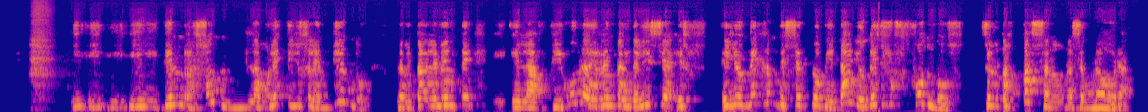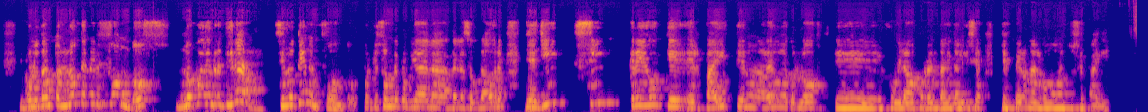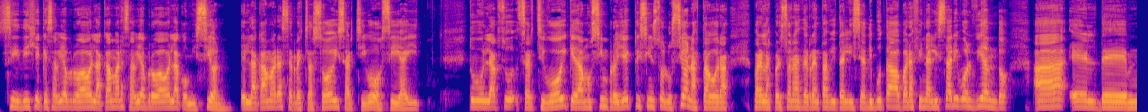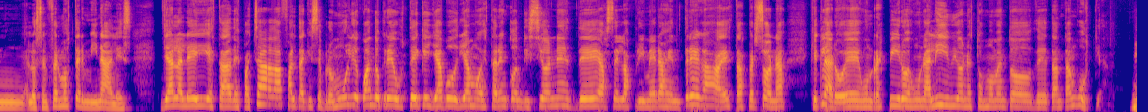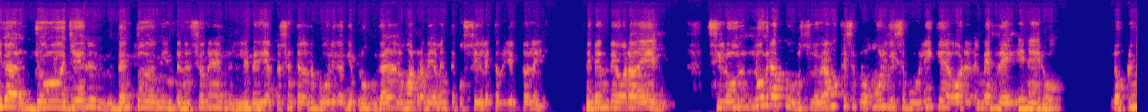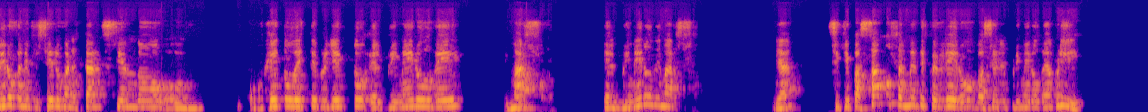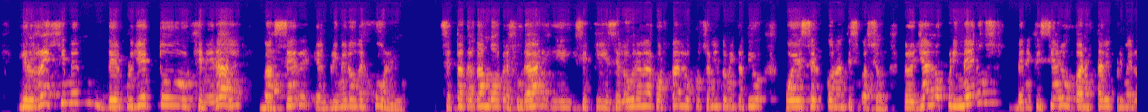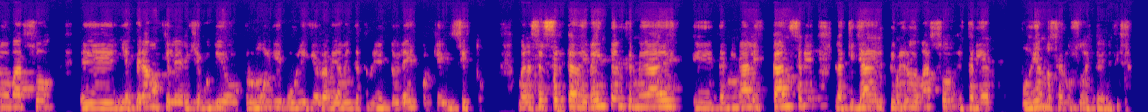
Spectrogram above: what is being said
Y, tienen razón, la molestia yo se la entiendo. Lamentablemente, eh, la figura de renta vitalicia es, ellos dejan de ser propietarios de sus fondos, se lo traspasan a una aseguradora. Y por lo tanto, al no tener fondos, no pueden retirar si no tienen fondos, porque son de propiedad de la, de la aseguradora. Y allí sí creo que el país tiene una deuda con los eh, jubilados por renta vitalicia que espero en algún momento se pague. Sí, dije que se había aprobado en la Cámara, se había aprobado en la comisión. En la Cámara se rechazó y se archivó. Sí, ahí tuvo un lapso, se archivó y quedamos sin proyecto y sin solución hasta ahora para las personas de rentas vitalicias. Diputado, para finalizar y volviendo a el de mm, los enfermos terminales. Ya la ley está despachada, falta que se promulgue. ¿Cuándo cree usted que ya podríamos estar en condiciones de hacer las primeras entregas a estas personas? Que claro, es un respiro, es un alivio en estos momentos de tanta angustia. Mira, yo ayer, dentro de mis intervenciones, le pedí al presidente de la República que promulgara lo más rápidamente posible este proyecto de ley. Depende ahora de él. Si lo logra, pues, logramos que se promulgue y se publique ahora en el mes de enero, los primeros beneficiarios van a estar siendo objeto de este proyecto el primero de marzo. El primero de marzo. ¿Ya? Si que pasamos al mes de febrero, va a ser el primero de abril. Y el régimen del proyecto general va a ser el primero de julio. Se está tratando de apresurar y si es que se logran acortar los procedimientos administrativos puede ser con anticipación. Pero ya los primeros beneficiarios van a estar el primero de marzo eh, y esperamos que el Ejecutivo promulgue y publique rápidamente este proyecto de ley porque, insisto, van a ser cerca de 20 enfermedades eh, terminales, cánceres, las que ya el primero de marzo estarían pudiendo hacer uso de este beneficio.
